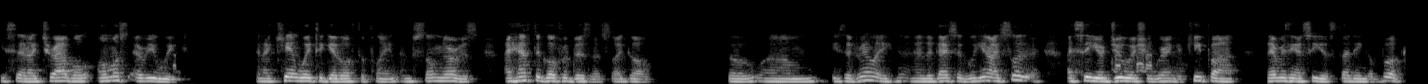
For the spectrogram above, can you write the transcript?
He said, I travel almost every week and I can't wait to get off the plane. I'm so nervous. I have to go for business. So I go. So um, he said, really? And the guy said, well, you know, I saw, I see you're Jewish. You're wearing a kippah and everything. I see you're studying a book.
